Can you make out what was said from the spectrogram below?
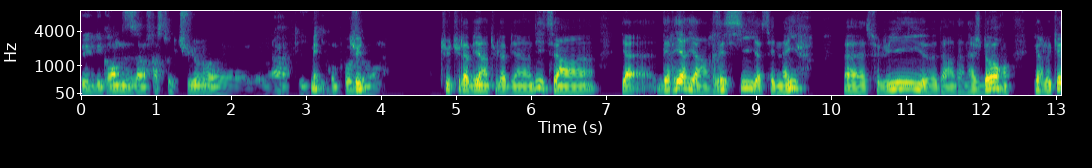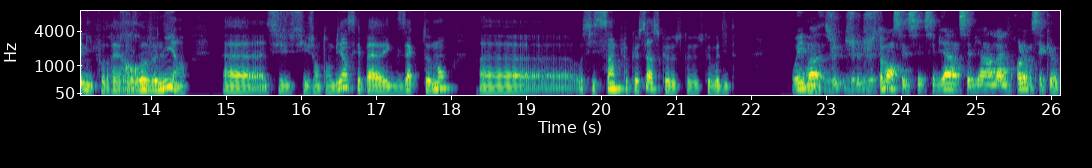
les, grandes infrastructures qui, composent le monde tu, l'as bien, tu l'as bien dit. C'est un, y a, derrière, il y a un récit assez naïf, euh, celui euh, d'un âge d'or vers lequel il faudrait revenir. Euh, si, j'entends bien, c'est pas exactement aussi simple que ça, ce que, ce que, ce que vous dites. Oui, bah, justement, c'est bien, bien là le problème, c'est que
